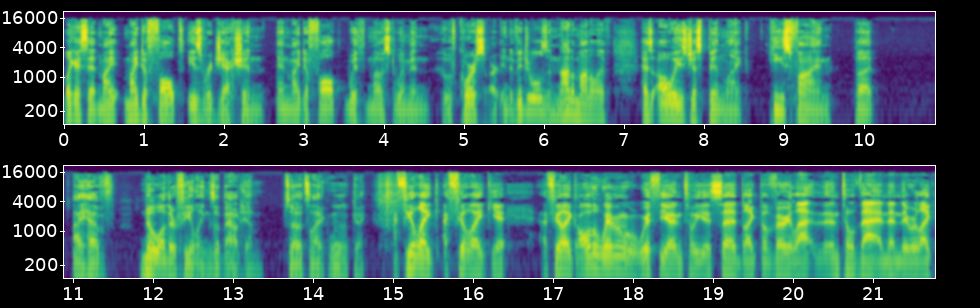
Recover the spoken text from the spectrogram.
like I said, my my default is rejection, and my default with most women, who of course are individuals and not a monolith, has always just been like, he's fine, but I have no other feelings about him. So it's like, well, okay. I feel like I feel like yeah. I feel like all the women were with you until you said like the very last until that, and then they were like,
